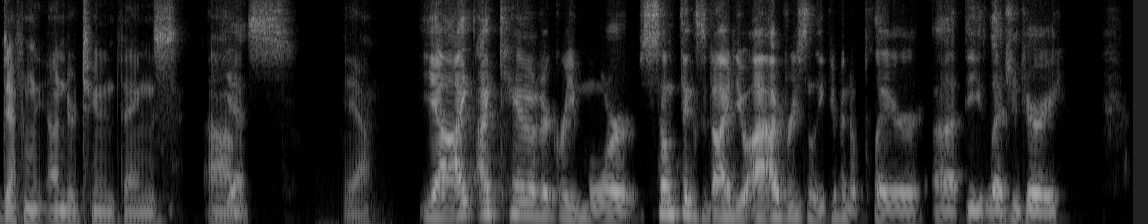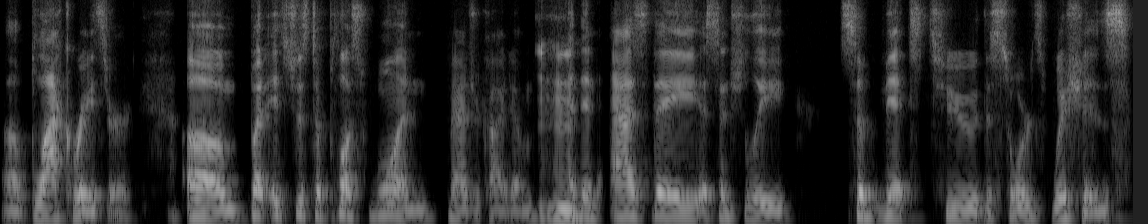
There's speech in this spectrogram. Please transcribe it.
definitely undertune things. Um, yes. yeah. Yeah, I, I cannot agree more. Some things that I do, I, I've recently given a player uh, the legendary uh, Blackrazor, um, but it's just a plus one magic item, Mhm. and then as they essentially submit to the sword's wishes,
